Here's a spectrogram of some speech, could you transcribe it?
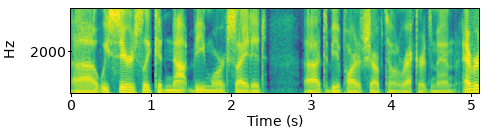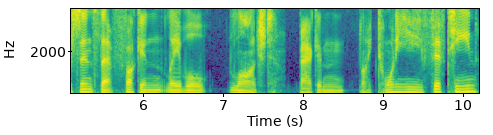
Uh, we seriously could not be more excited uh, to be a part of Sharptone Records, man. Ever since that fucking label launched back in like 2015,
